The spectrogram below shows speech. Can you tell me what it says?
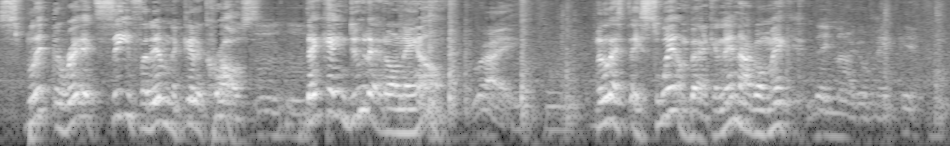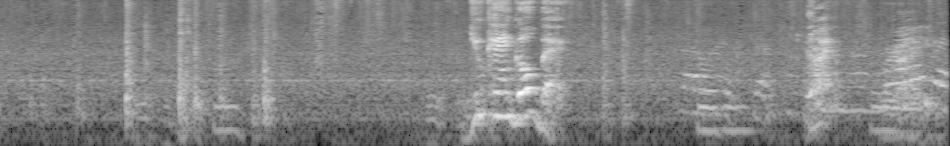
split the Red Sea for them to get across. Mm-hmm. They can't do that on their own Right. unless they swim back, and they're not gonna make it. They're not gonna make it. Mm-hmm. You can't go back. Mm-hmm. Right? Right.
